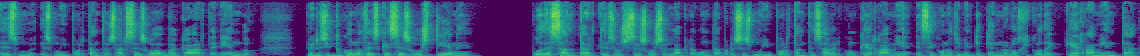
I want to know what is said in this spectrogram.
es muy, es muy importante, o sea, el sesgo va a acabar teniendo. Pero si tú conoces qué sesgos tiene, puedes saltarte esos sesgos en la pregunta. Por eso es muy importante saber con qué herramienta, ese conocimiento tecnológico de qué herramienta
